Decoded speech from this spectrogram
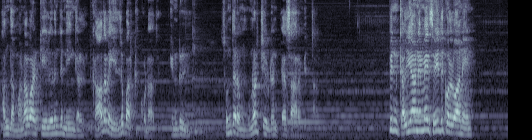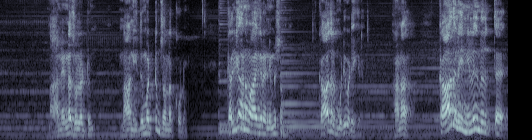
அந்த மன வாழ்க்கையிலிருந்து நீங்கள் காதலை எதிர்பார்க்கக்கூடாது என்று சுந்தரம் உணர்ச்சியுடன் பேச ஆரம்பித்தான். பின் கல்யாணமே செய்து கொள்வானேன். நான் என்ன சொல்லட்டும்? நான் இது மட்டும் சொல்லக்கூடும். கல்யாணம் ஆகிற நிமிஷம் காதல் முடிவடைகிறது. ஆனால் காதலை நிலைநிறுத்த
